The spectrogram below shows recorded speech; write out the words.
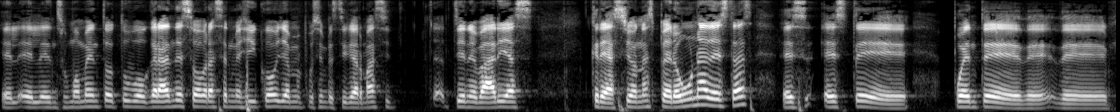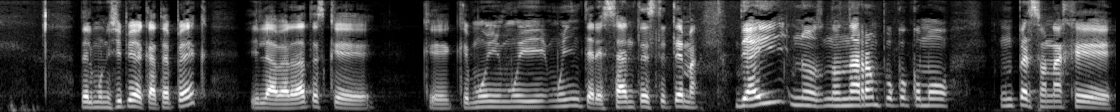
él, en su momento tuvo grandes obras en México, ya me puse a investigar más y tiene varias creaciones, pero una de estas es este puente de del municipio de Catepec y la verdad es que, que, muy, muy, muy interesante este tema. De ahí nos, nos narra un poco como un personaje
